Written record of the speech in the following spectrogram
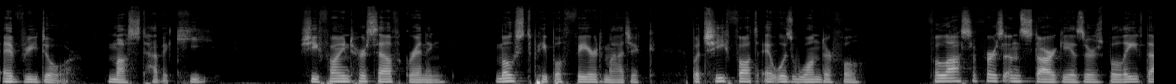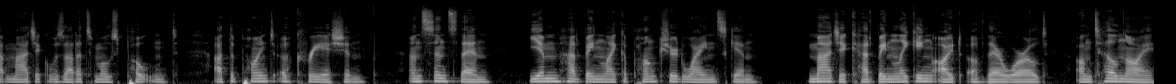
Every door must have a key. She found herself grinning. Most people feared magic, but she thought it was wonderful. Philosophers and stargazers believed that magic was at its most potent at the point of creation, and since then, Yim had been like a punctured wineskin, Magic had been leaking out of their world until now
